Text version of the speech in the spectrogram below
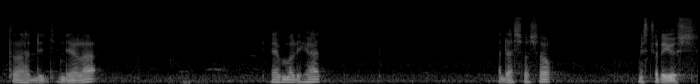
Setelah di jendela dia melihat ada sosok misterius.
